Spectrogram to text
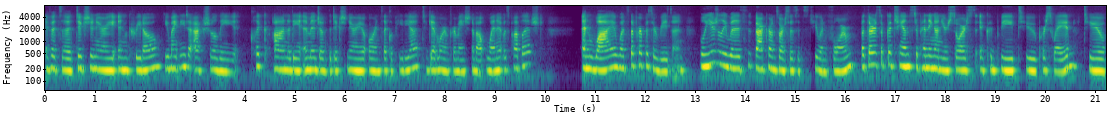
If it's a dictionary in Credo, you might need to actually click on the image of the dictionary or encyclopedia to get more information about when it was published. And why? What's the purpose or reason? Well, usually with background sources, it's to inform, but there's a good chance, depending on your source, it could be to persuade, to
